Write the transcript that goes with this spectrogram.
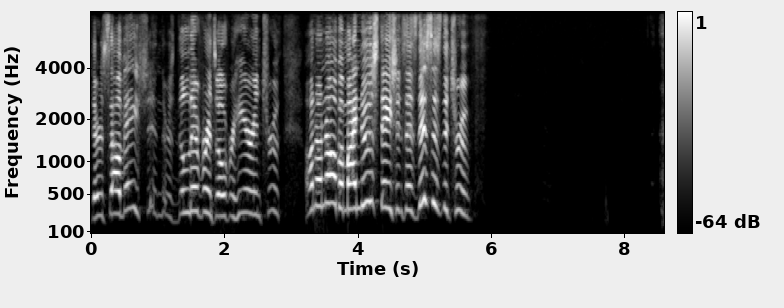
there's salvation, there's deliverance over here in truth. Oh, no, no, but my news station says this is the truth.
